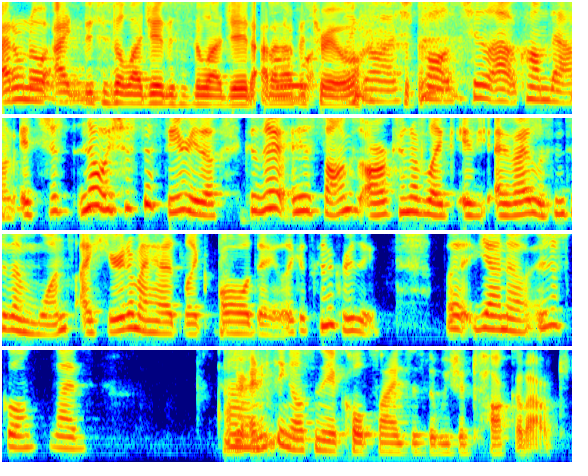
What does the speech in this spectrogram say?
I don't know. I Oh. this is alleged. This is alleged. I don't know if it's Oh true. my gosh, Paul, chill out, calm down. It's just no, it's just a theory though, because his songs are kind of like if if I listen to them once, I hear it in my head like all day. Like it's kind of crazy. But yeah, no, it's just cool vibes. Is there Um, anything else in the occult sciences that we should talk about?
